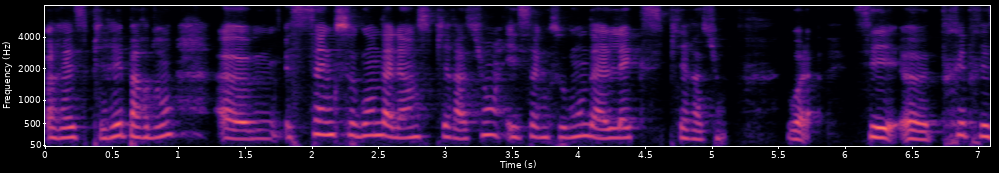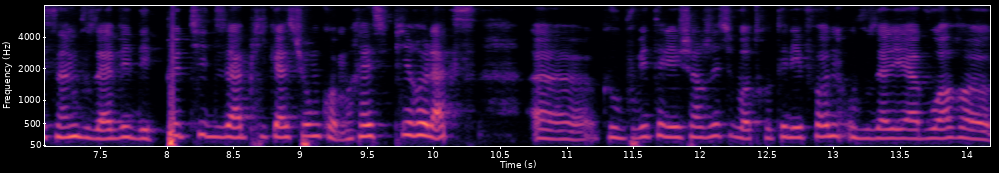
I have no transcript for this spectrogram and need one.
respirer, pardon, 5 secondes à l'inspiration et 5 secondes à l'expiration. Voilà, c'est très très simple. Vous avez des petites applications comme Respire Relax que vous pouvez télécharger sur votre téléphone où vous allez avoir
